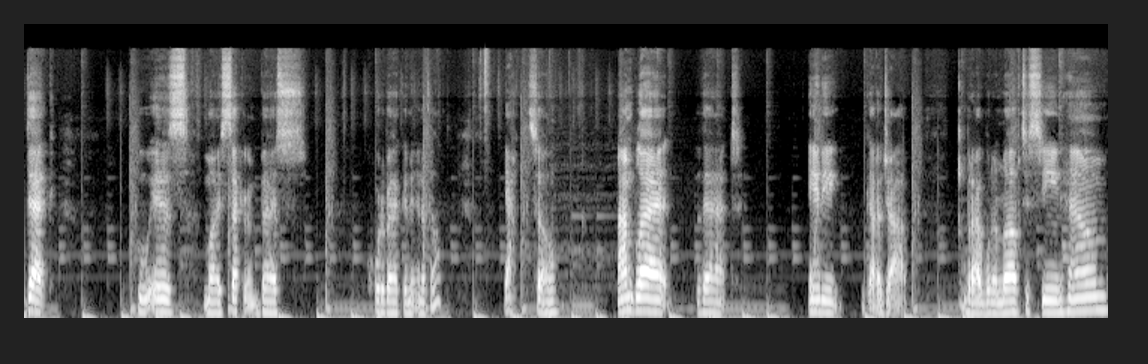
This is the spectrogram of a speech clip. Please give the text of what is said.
Dak, who is my second best quarterback in the NFL. Yeah, so I'm glad that Andy got a job. But I would have loved to seen him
